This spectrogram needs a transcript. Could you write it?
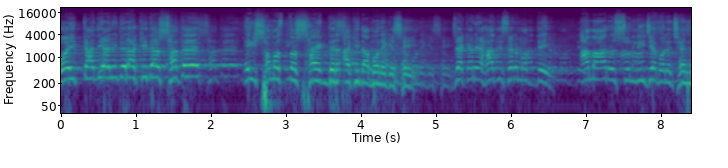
ওই কাদিয়ানিদের আকিদার সাথে এই সমস্ত শায়েকদের আকিদা বনে গেছে। যেখানে হাদিসের মধ্যে আমার রসুল নিজে বলেছেন,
